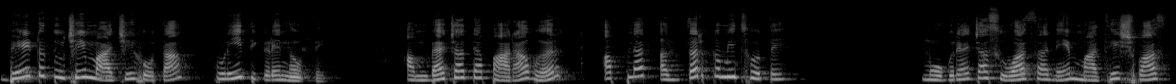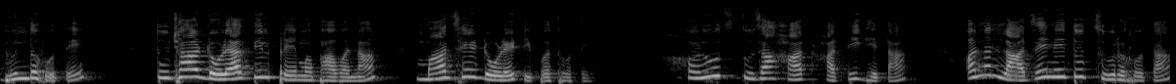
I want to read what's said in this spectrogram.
भेट तुझी माझी होता कुणी तिकडे नव्हते. आंब्याच्या त्या पारावर आपल्यात अंतर कमीच होते. मोगऱ्याच्या सुवासाने माझे श्वास धुंद होते. तुझ्या डोळ्यातील प्रेमभावना माझे डोळे टिपत होते. हळूच तुझा हात हाती घेता अन लाजेने तू चूर होता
